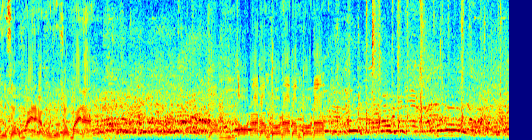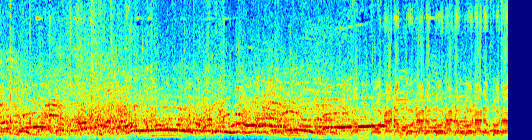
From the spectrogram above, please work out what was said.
อยู่สองไม้นะครับคุณอยู่สองไม้นะดำต่อหน้าดำต่อหน้าดำต่อหน้า ดำต่อหน้าดำต่อหน้าดำต่อหน้าดำต่อหน้าดำต่อหน้า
